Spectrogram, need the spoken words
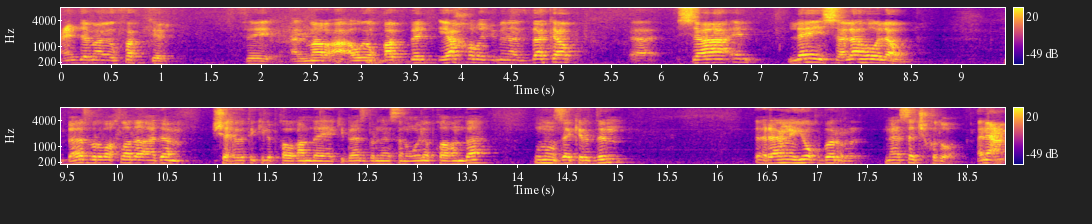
عندما يفكر في المرأة أو يقبل يخرج من الذكر آه، سائل ليس له لون. بعض الوقت لدى آدم شهرتي كليب قلغاندا يكي بعض بر نقول أولب غندا ونو ذكر دن رأني يقبر بر نسا نعم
